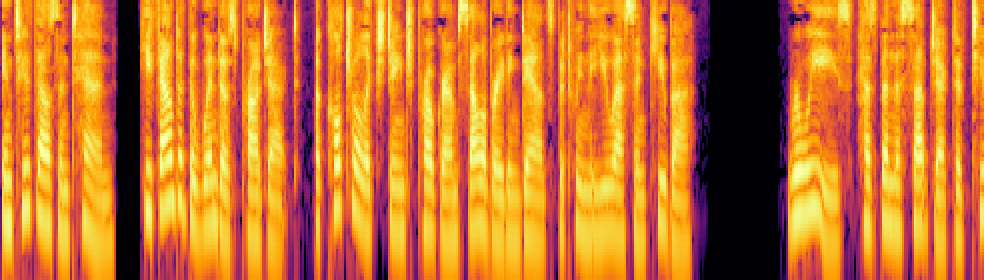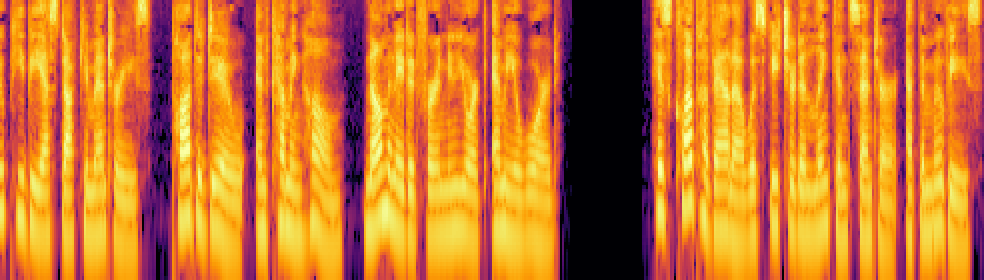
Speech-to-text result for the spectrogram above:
In 2010, he founded the Windows Project, a cultural exchange program celebrating dance between the US and Cuba. Ruiz has been the subject of two PBS documentaries, Pas de Deux and Coming Home, nominated for a New York Emmy Award. His Club Havana was featured in Lincoln Center at the movies,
